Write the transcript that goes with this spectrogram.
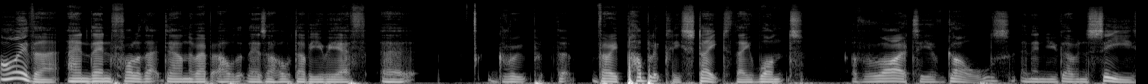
either. And then follow that down the rabbit hole that there's a whole WEF uh, group that very publicly state they want a variety of goals, and then you go and see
